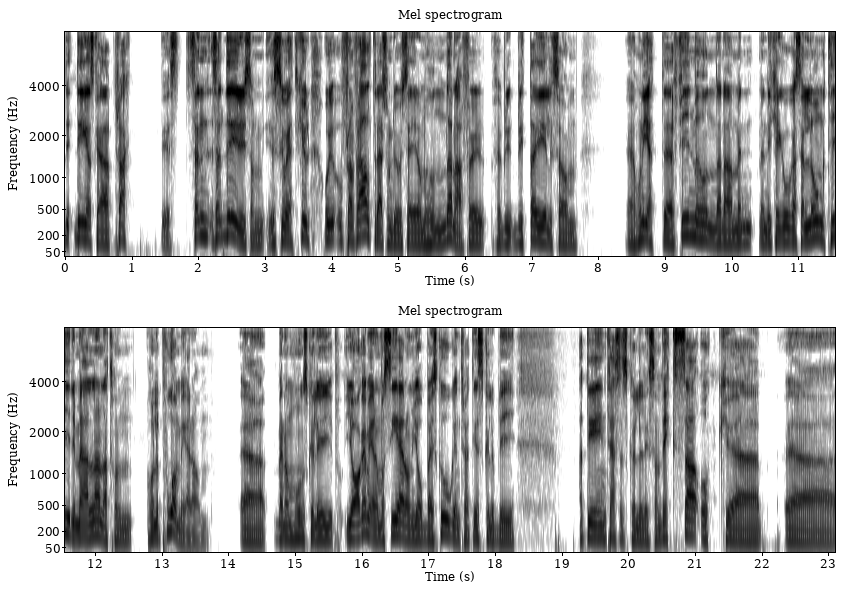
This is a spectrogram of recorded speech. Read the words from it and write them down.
Det, det, är ganska praktiskt. Sen, sen det är det, som, det ska vara jättekul. Och, och framförallt det där som du säger om hundarna. För, för Britta är liksom, eh, hon är jättefin med hundarna men, men det kan gå ganska lång tid emellan att hon håller på med dem. Eh, men om hon skulle jaga med dem och se dem jobba i skogen tror jag att det skulle bli att det intresset skulle liksom växa och uh, uh,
